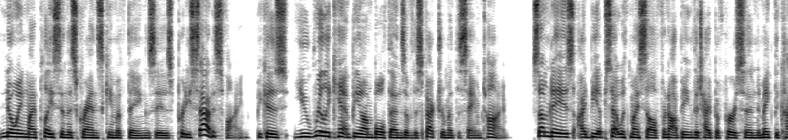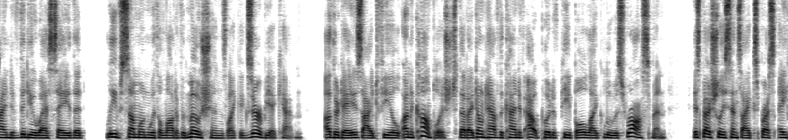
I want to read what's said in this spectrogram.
Knowing my place in this grand scheme of things is pretty satisfying, because you really can't be on both ends of the spectrum at the same time. Some days I'd be upset with myself for not being the type of person to make the kind of video essay that leaves someone with a lot of emotions like Exurbia can. Other days I'd feel unaccomplished that I don't have the kind of output of people like Louis Rossmann, especially since I express a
